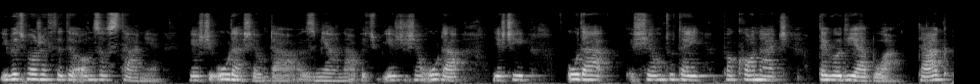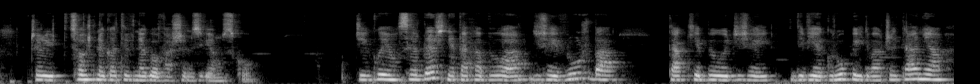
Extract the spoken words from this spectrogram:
I być może wtedy on zostanie, jeśli uda się ta zmiana, być, jeśli się uda, jeśli uda się tutaj pokonać tego diabła, tak? Czyli coś negatywnego w Waszym związku. Dziękuję serdecznie. Taka była dzisiaj wróżba. Takie były dzisiaj dwie grupy i dwa czytania.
